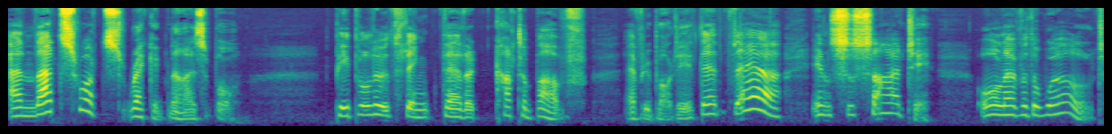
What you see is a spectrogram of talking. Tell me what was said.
And that's what's recognizable. People who think they're a cut above everybody, they're there in society all over the world.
